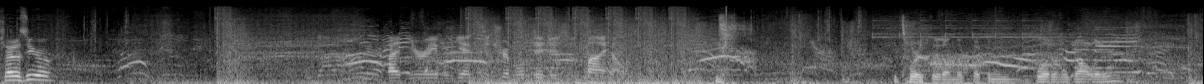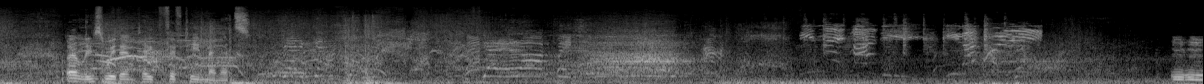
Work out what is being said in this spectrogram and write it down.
Shadow Zero. But you're able to get into triple digits with my health. It's worth it on the fucking blood of a gauntlet. Eh? Well, at least we didn't take 15 minutes. Mm-hmm.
